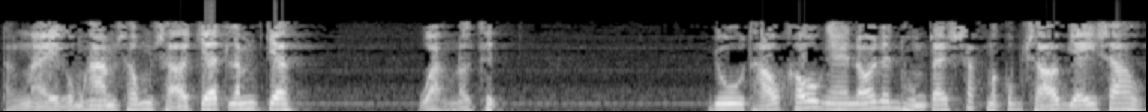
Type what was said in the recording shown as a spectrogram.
Thằng này cũng ham sống sợ chết lắm chứ. Hoàng nói khích. Du Thảo Khấu nghe nói đến hùng tay sắt mà cũng sợ vậy sao?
